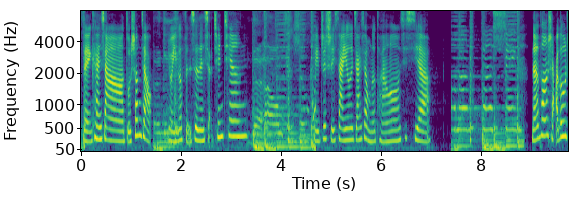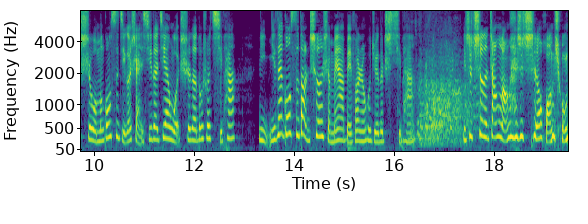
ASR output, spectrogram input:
对，看一下左上角有一个粉色的小圈圈，可以支持一下悠悠，加一下我们的团哦，谢谢。南方啥都吃，我们公司几个陕西的见我吃的都说奇葩。你你在公司到底吃了什么呀？北方人会觉得吃奇葩？你是吃了蟑螂，还是吃了蝗虫，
